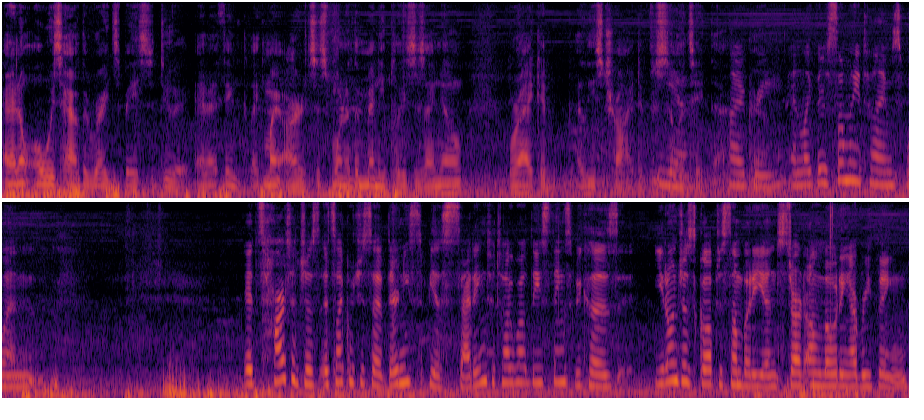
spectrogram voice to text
and I don't always have the right space to do it. And I think like my art's just one of the many places I know where I could at least try to facilitate that. I agree. And like there's so many times when it's hard to just it's like what you said, there needs to be a setting to talk about these things because you don't just go up to somebody and start unloading everything.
